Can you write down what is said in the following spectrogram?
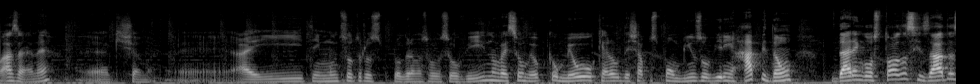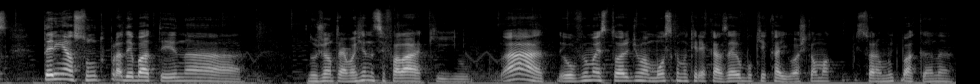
azar, né? É, que chama. É, aí tem muitos outros programas para você ouvir. Não vai ser o meu, porque o meu eu quero deixar para os pombinhos ouvirem rapidão darem gostosas risadas, terem assunto para debater na no jantar. Imagina você falar que ah, eu ouvi uma história de uma moça que não queria casar e o buquê caiu. Acho que é uma história muito bacana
